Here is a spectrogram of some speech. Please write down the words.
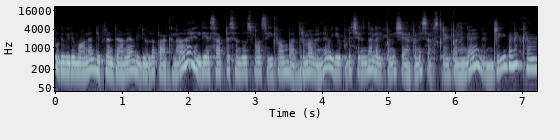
புதுவிதமான டிஃப்ரெண்ட்டான வீடியோவில் பார்க்கலாம். ஹெல்த்தியாக சாப்பிட்டு சந்தோஷமாக சேஃபாகவும் பத்திரமா வருங்க வீடியோ பிடிச்சிருந்தால் லைக் பண்ணி ஷேர் பண்ணி சப்ஸ்கிரைப் பண்ணுங்கள் நன்றி வணக்கம்.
